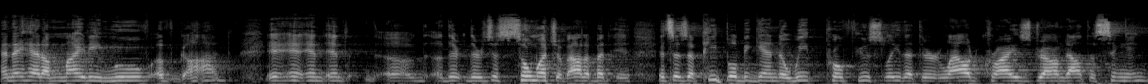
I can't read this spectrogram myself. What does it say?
and they had a mighty move of God. And, and, and uh, there, there's just so much about it, but it, it says that people began to weep profusely, that their loud cries drowned out the singing.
